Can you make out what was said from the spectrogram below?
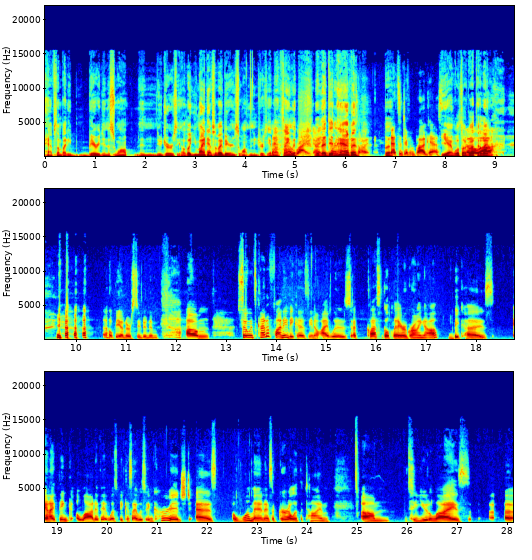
have somebody buried in the swamp in New Jersey. Although you might have somebody buried in the swamp in New Jersey. I'm not saying that right. that, that didn't happen. but that's a different podcast. Yeah, we'll talk so, about that later. Uh, yeah, I hope you under a pseudonym. Um, so it's kind of funny because you know I was a classical player growing up because, and I think a lot of it was because I was encouraged as a woman, as a girl at the time, um, to utilize a,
